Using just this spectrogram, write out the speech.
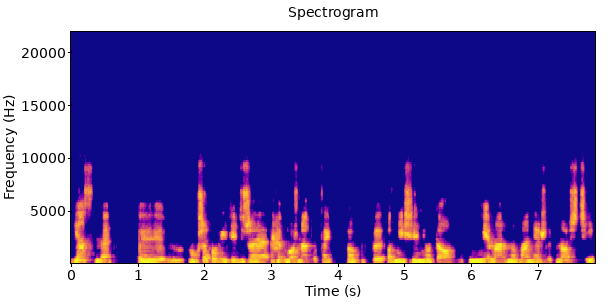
Jasne. Y, muszę powiedzieć, że można tutaj w odniesieniu do niemarnowania żywności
